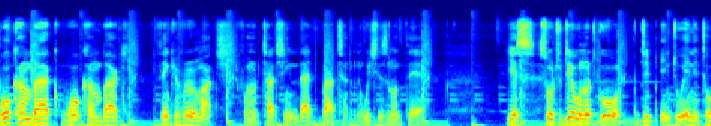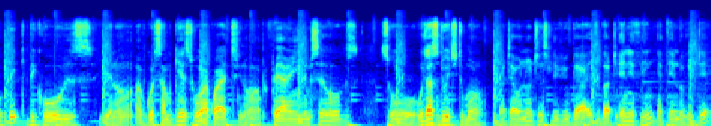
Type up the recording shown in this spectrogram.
welcome back. Welcome back thank you very much for not touching that button which is not there. Yes so today we'll not go deep into any topic because you know i've got some guests who are quite you know preparing themselves. So we'll just do it tomorrow but i will not just leave you guys without anything at the end of the day.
